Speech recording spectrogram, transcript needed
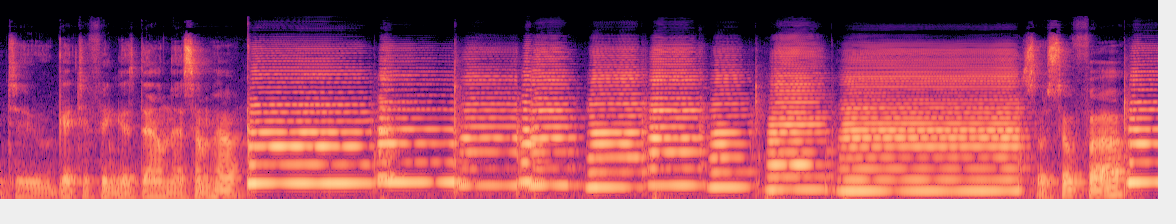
Need to get your fingers down there somehow. So, so far.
